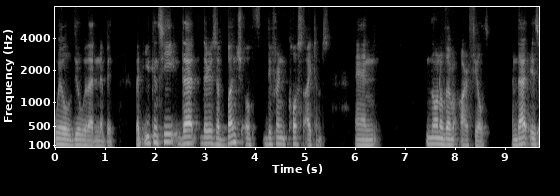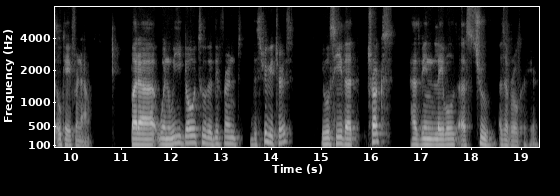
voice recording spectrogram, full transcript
We'll deal with that in a bit. But you can see that there's a bunch of different cost items and none of them are filled. And that is okay for now. But uh, when we go to the different distributors, you will see that trucks has been labeled as true as a broker here.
